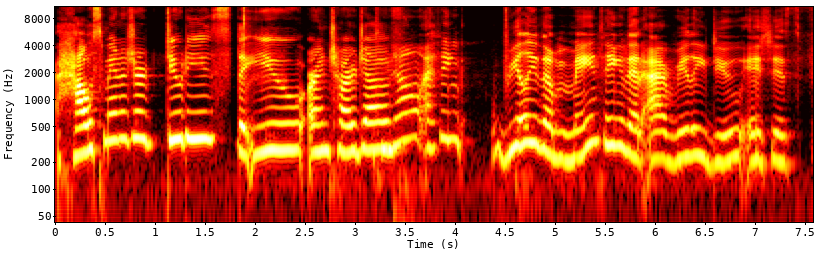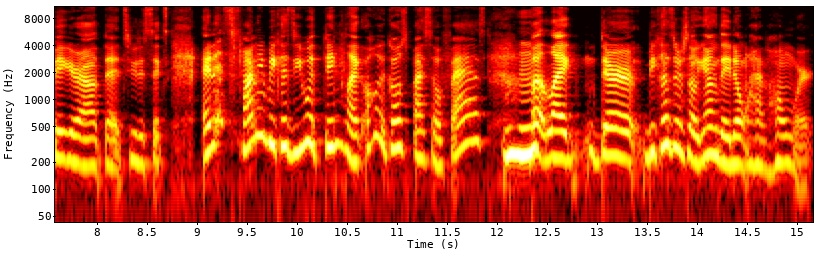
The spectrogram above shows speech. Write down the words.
house manager duties that you are in charge of? No, I think really the main thing that I really do is just figure out that two to six. And it's funny because you would think like, oh, it goes by so fast, Mhm. but like they're because they're so young, they don't have homework.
